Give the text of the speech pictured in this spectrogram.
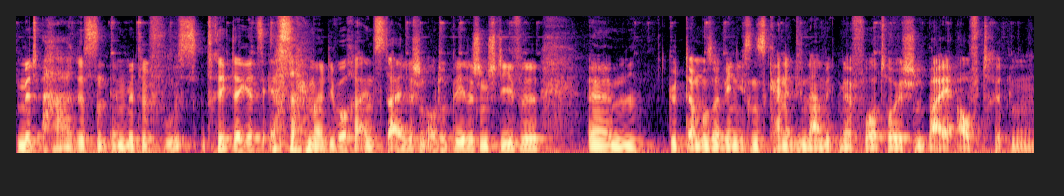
mit Haarrissen im Mittelfuß trägt er jetzt erst einmal die Woche einen stylischen orthopädischen Stiefel. Ähm, gut, da muss er wenigstens keine Dynamik mehr vortäuschen bei Auftritten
